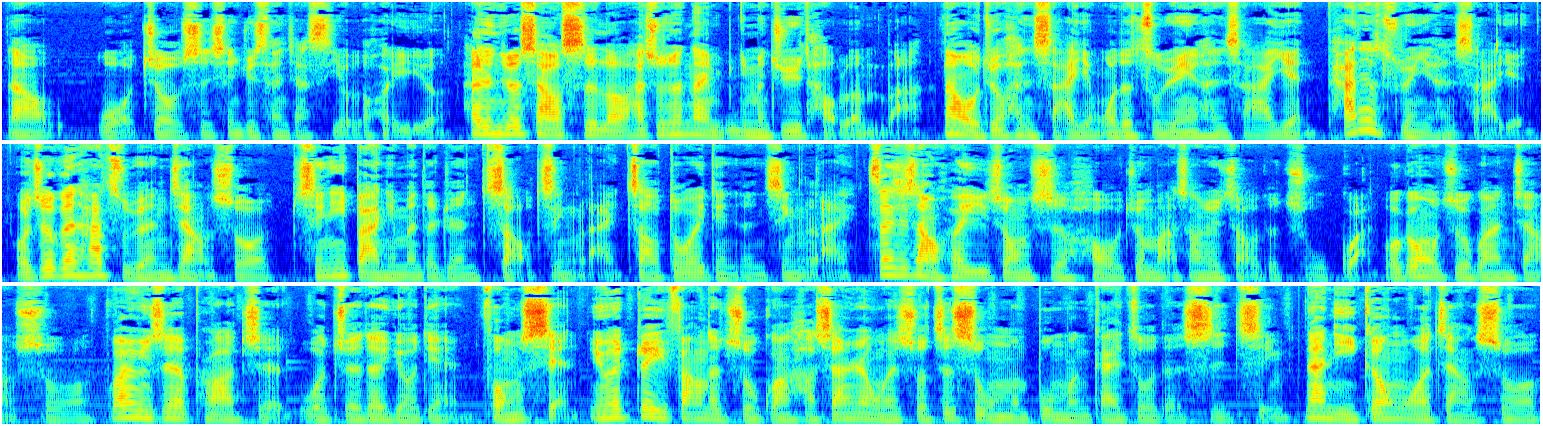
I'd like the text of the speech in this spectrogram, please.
那我就是先去参加 CEO 的会议了。他人就消。消失了，他说说那你们继续讨论吧。那我就很傻眼，我的组员也很傻眼，他的组员也很傻眼。我就跟他组员讲说，请你把你们的人找进来，找多一点人进来。在这场会议中之后，我就马上去找的主管。我跟我主管讲说，关于这个 project，我觉得有点风险，因为对方的主管好像认为说这是我们部门该做的事情。那你跟我讲说，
